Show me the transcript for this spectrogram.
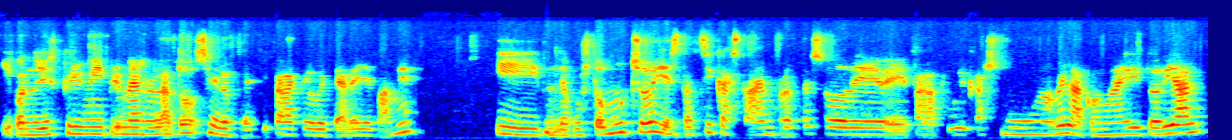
Y cuando yo escribí mi primer relato, se lo ofrecí para que lo veteara ella también. Y le gustó mucho y esta chica estaba en proceso de, para publicar su novela con una editorial.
